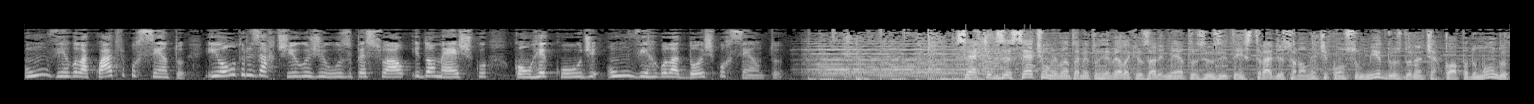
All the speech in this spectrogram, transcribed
1,4%, e outros artigos de uso pessoal e doméstico, com recuo de 1,2%. 717, um levantamento revela que os alimentos e os itens tradicionalmente consumidos durante a Copa do Mundo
